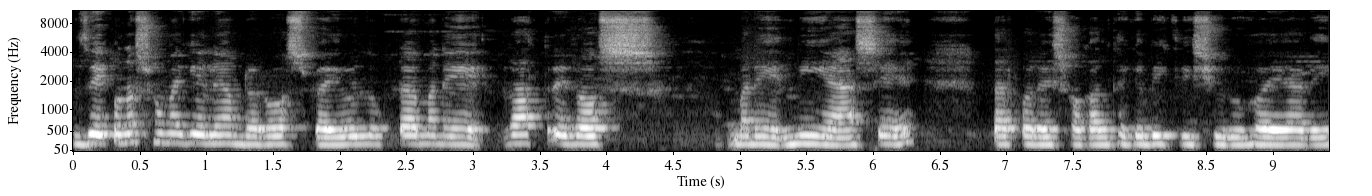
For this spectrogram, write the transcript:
যে কোনো সময় গেলে আমরা রস পাই। ওই লোকটা মানে রাত্রে রস মানে নিয়ে আসে। তারপরে সকাল থেকে বিক্রি শুরু হয় আরে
